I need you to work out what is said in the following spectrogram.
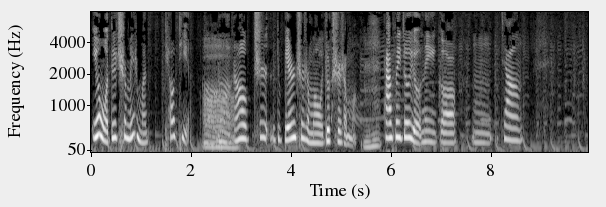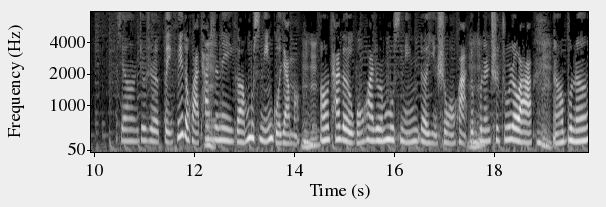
因为我对吃没什么挑剔。啊。嗯，然后吃就别人吃什么我就吃什么。嗯。它非洲有那个嗯像。像就是北非的话，它是那个穆斯林国家嘛，然后它的文化就是穆斯林的饮食文化，就不能吃猪肉啊，然后不能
